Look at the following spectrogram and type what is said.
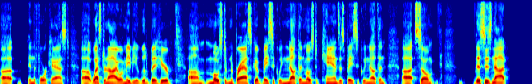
uh, in the forecast. Uh, Western Iowa, maybe a little bit here. Um, most of Nebraska, basically nothing. Most of Kansas, basically nothing. Uh, so this is not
